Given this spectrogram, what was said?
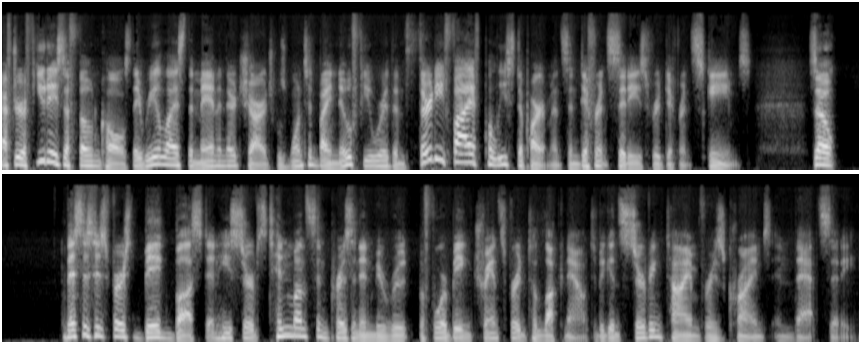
After a few days of phone calls, they realized the man in their charge was wanted by no fewer than 35 police departments in different cities for different schemes. So, this is his first big bust, and he serves 10 months in prison in Meerut before being transferred to Lucknow to begin serving time for his crimes in that city.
